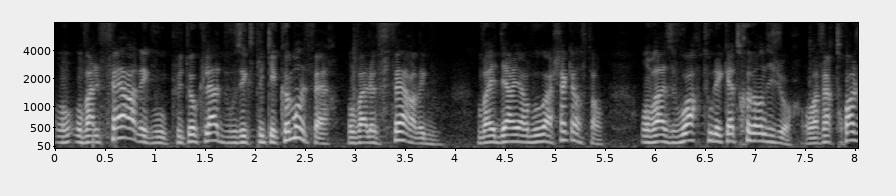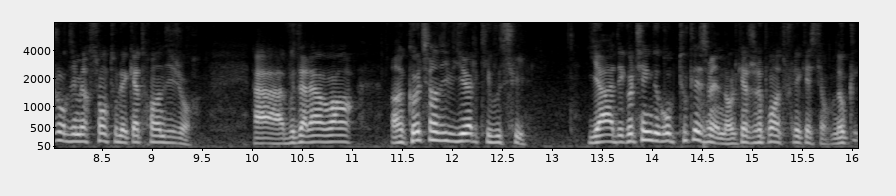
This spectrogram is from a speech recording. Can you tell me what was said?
On, on va le faire avec vous, plutôt que là de vous expliquer comment le faire. On va le faire avec vous. On va être derrière vous à chaque instant. On va se voir tous les 90 jours. On va faire 3 jours d'immersion tous les 90 jours. Euh, vous allez avoir un coach individuel qui vous suit. Il y a des coachings de groupe toutes les semaines dans lesquels je réponds à toutes les questions. Donc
